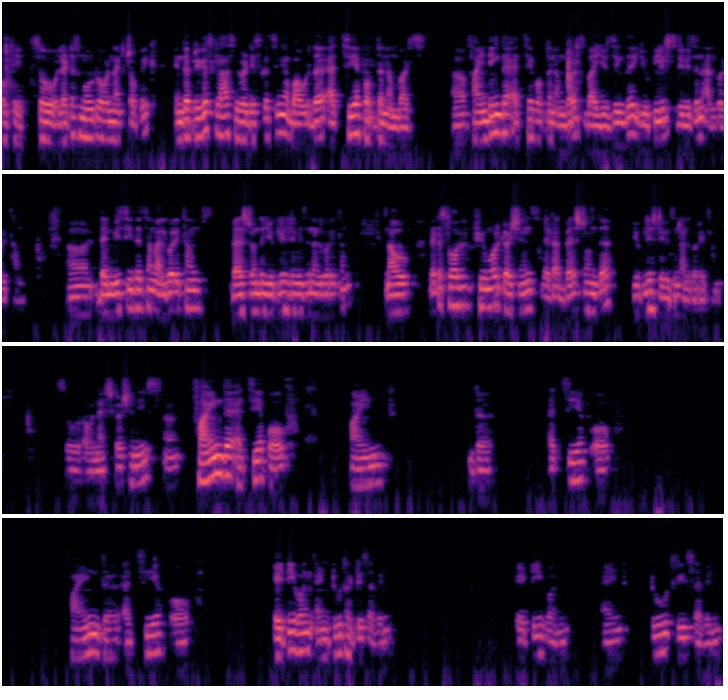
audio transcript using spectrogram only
Okay, so let us move to our next topic. In the previous class, we were discussing about the HCF of the numbers, uh, finding the HCF of the numbers by using the Euclid's division algorithm. Uh, then we see that some algorithms based on the Euclid's division algorithm. Now let us solve few more questions that are based on the Euclid's division algorithm. So our next question is uh, find the HCF of find the HCF of find the HCF of 81 and 237 81 and 237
